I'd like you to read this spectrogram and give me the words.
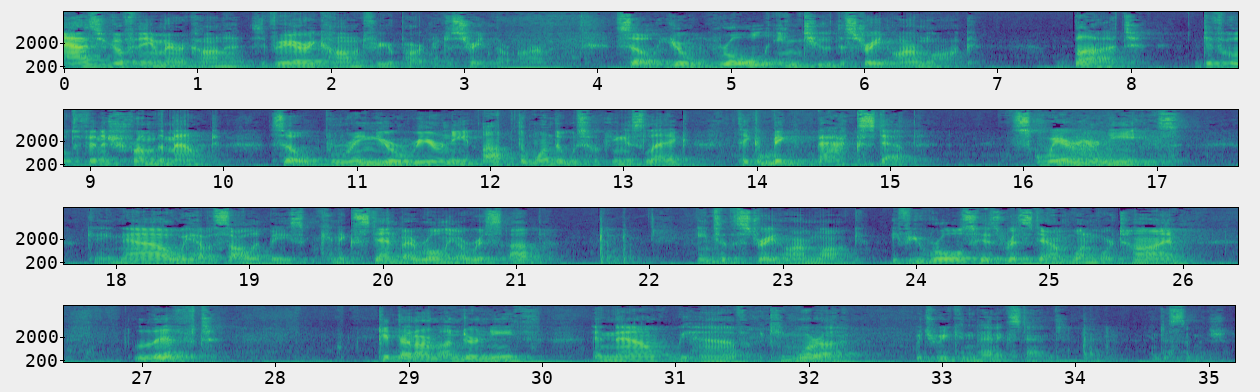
As you go for the Americana, it's very common for your partner to straighten their arm. So you roll into the straight arm lock, but difficult to finish from the mount. So bring your rear knee up, the one that was hooking his leg. Take a big back step. Square your knees. Okay, now we have a solid base and can extend by rolling our wrists up into the straight arm lock. If he rolls his wrist down one more time, lift, get that arm underneath, and now we have a Kimura, which we can then extend into submission.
